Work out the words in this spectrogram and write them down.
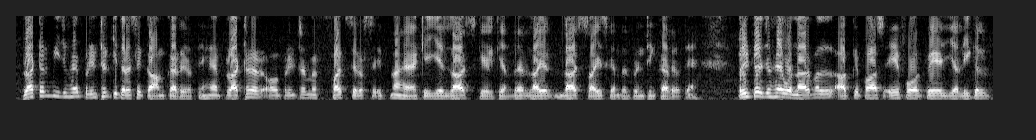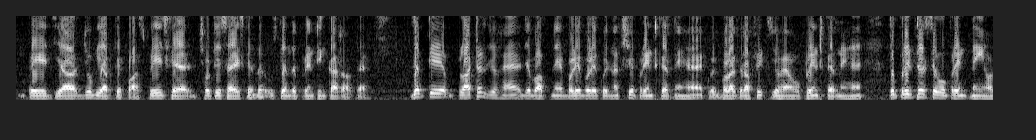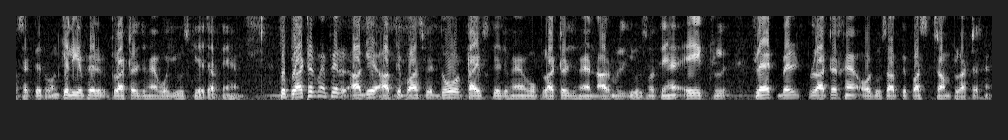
प्लाटर भी जो है प्रिंटर की तरह से काम कर रहे होते हैं। प्लाटर और प्रिंटर में फ़र्क सिर्फ़ से इतना है कि ये लार्ज स्केल के अंदर लार्ज साइज़ के अंदर प्रिंटिंग कर रहे होते हैं। प्रिंटर जो है वो नॉर्मल आपके पास ए फोर पेज या लीगल पेज या जो भी आपके पास पेज है, छोटे साइज़ के अंदर, उसके अंदर प्रिंटिंग कर रहा होता है। जबकि प्लाटर जो है, जब आपने बड़े बड़े कोई नक्शे प्रिंट करने हैं, कोई बड़ा ग्राफिक्स जो है वो प्रिंट करने हैं तो प्रिंटर से वो प्रिंट नहीं हो सकते तो उनके लिए फिर प्लाटर जो है वो यूज़ किए जाते हैं। तो प्लाटर में फिर आगे आपके पास फिर दो टाइप्स के जो हैं, वो प्लाटर जो है, नॉर्मल यूज़ होते हैं। एक फ्लैट बेल्ट प्लाटर हैं और दूसरा आपके पास ट्रम प्लाटर हैं।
